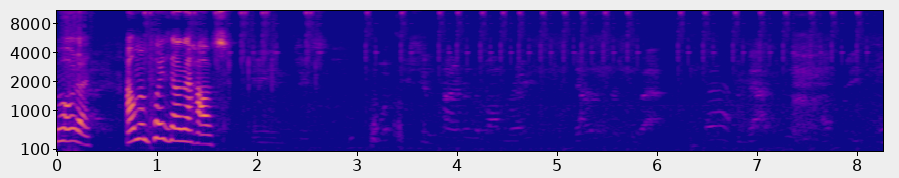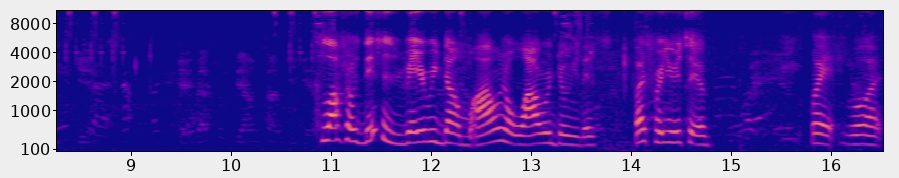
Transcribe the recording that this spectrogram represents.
hold on. I'm gonna place down the house. Colossal, this is very dumb. I don't know why we're doing this. But for you too. Wait, what?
